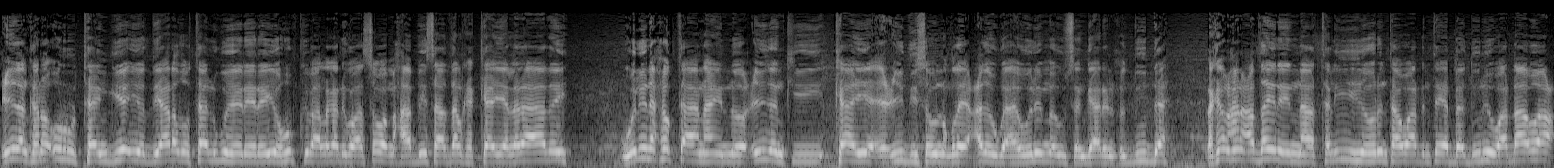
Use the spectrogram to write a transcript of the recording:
Ciidankana urur taangiye iyo diyaaradu taa lagu hereereeyo hubkii baa laga dhigo asagoo maxaabiistaha dalka kenya lala aaday welina xogta aan hayno ciidankii kenya ee ciiddiisa u noqday cadowga ah weli ma uusan gaarin xuduudda. Laakiin waxaan caddaynaynaa taliyihii horintaa waa dhintay abbaaduulihii waa dhaawac.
